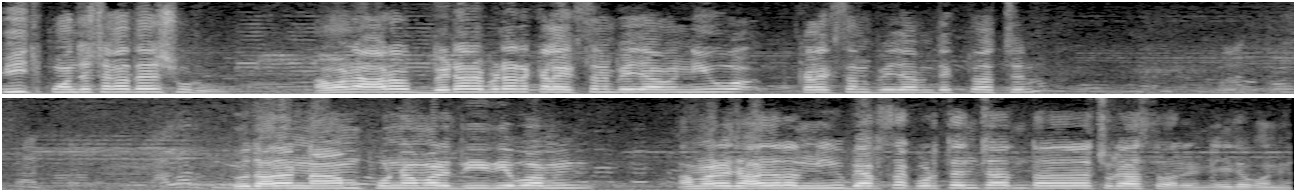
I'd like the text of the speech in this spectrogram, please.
পিচ পঞ্চাশ টাকা থেকে শুরু। আমরা আরও বেটার বেটার কালেকশন পেয়ে যাবেন নিউ কালেকশন পেয়ে যাবেন দেখতে পাচ্ছেন। তো দাদার নাম ফোন নাম্বার দিয়ে দেবো আমি। আপনারা যারা যারা নিউ ব্যবসা করতেন চান তারা চলে আসতে পারেন এই দোকানে।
